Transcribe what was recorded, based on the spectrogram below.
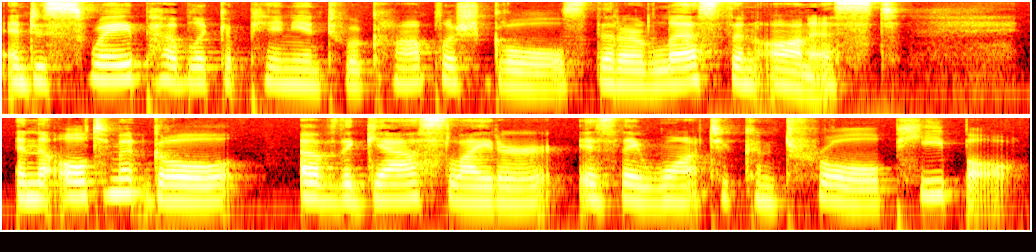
and to sway public opinion to accomplish goals that are less than honest and the ultimate goal of the gaslighter is they want to control people.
